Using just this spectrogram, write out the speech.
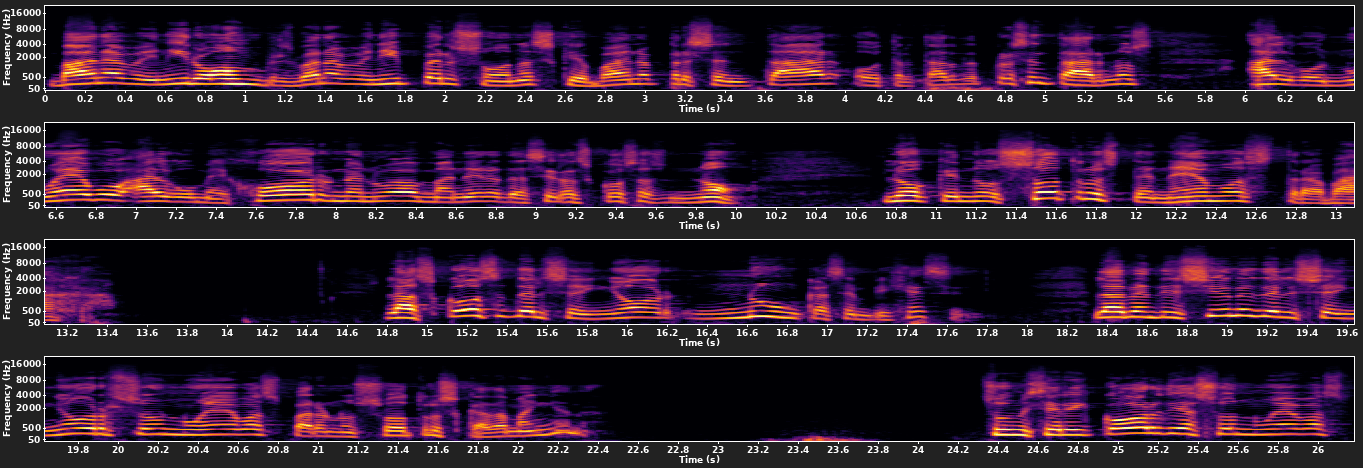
Van a venir hombres, van a venir personas que van a presentar o tratar de presentarnos algo nuevo, algo mejor, una nueva manera de hacer las cosas. No. Lo que nosotros tenemos trabaja. Las cosas del Señor nunca se envejecen. Las bendiciones del Señor son nuevas para nosotros cada mañana. Sus misericordias son nuevas.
